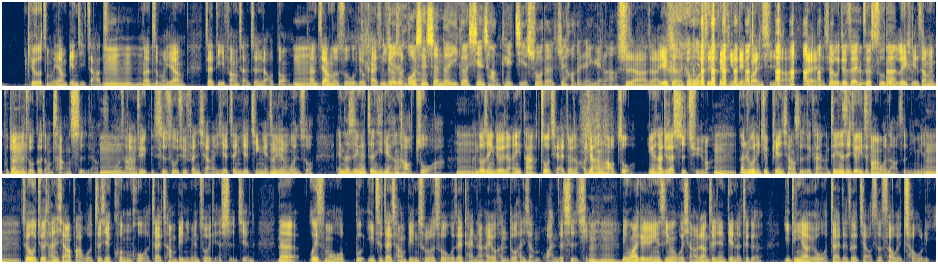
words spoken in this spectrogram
就说怎么样编辑杂志，嗯嗯、那怎么样在地方产生扰动？嗯，那这样的书我就开始。你就是活生生的一个现场可以解说的最好的人员了。是啊，是啊，也可能跟我自己背景有点关系啊。对，所以我就在这书的类别上面不断的做各种尝试，这样子。嗯、我常常去四处去分享一些正经经验，所以有人问说：“哎、嗯欸，那是因为正经很好做啊？”嗯，很多事情就会这样，哎、欸，他做起来就是好像很好做。因为它就在市区嘛，嗯，那如果你去偏乡试试看，这件事就一直放在我脑子里面，嗯，所以我就很想要把我这些困惑在长滨里面做一点时间。那为什么我不一直在长滨？除了说我在台南还有很多很想玩的事情，嗯哼，另外一个原因是因为我想要让这间店的这个一定要有我在的这个角色稍微抽离。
